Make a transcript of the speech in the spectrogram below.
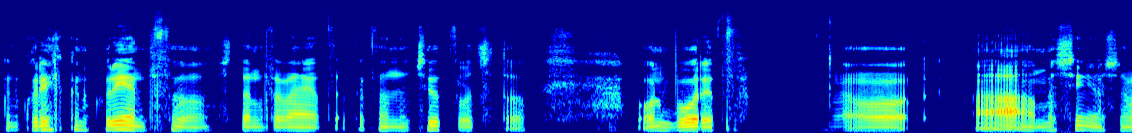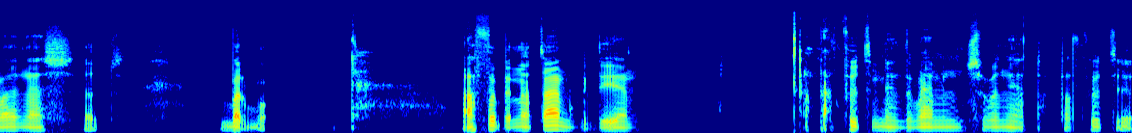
конкурен конкуренцию, что называется, то есть он чувствует, что он борется, вот, а мужчине очень важно ощущать борьбу. Особенно там, где, по сути, между вами ничего нет, по сути,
